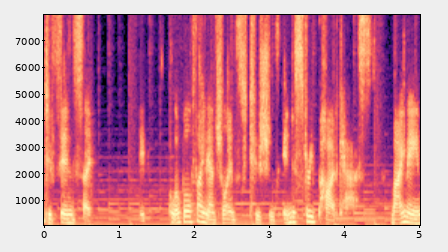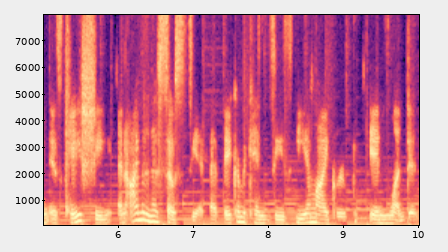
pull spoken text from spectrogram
to FinSight, Global Financial Institutions Industry Podcast. My name is Kay She, and I'm an associate at Baker McKenzie's EMI Group in London.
